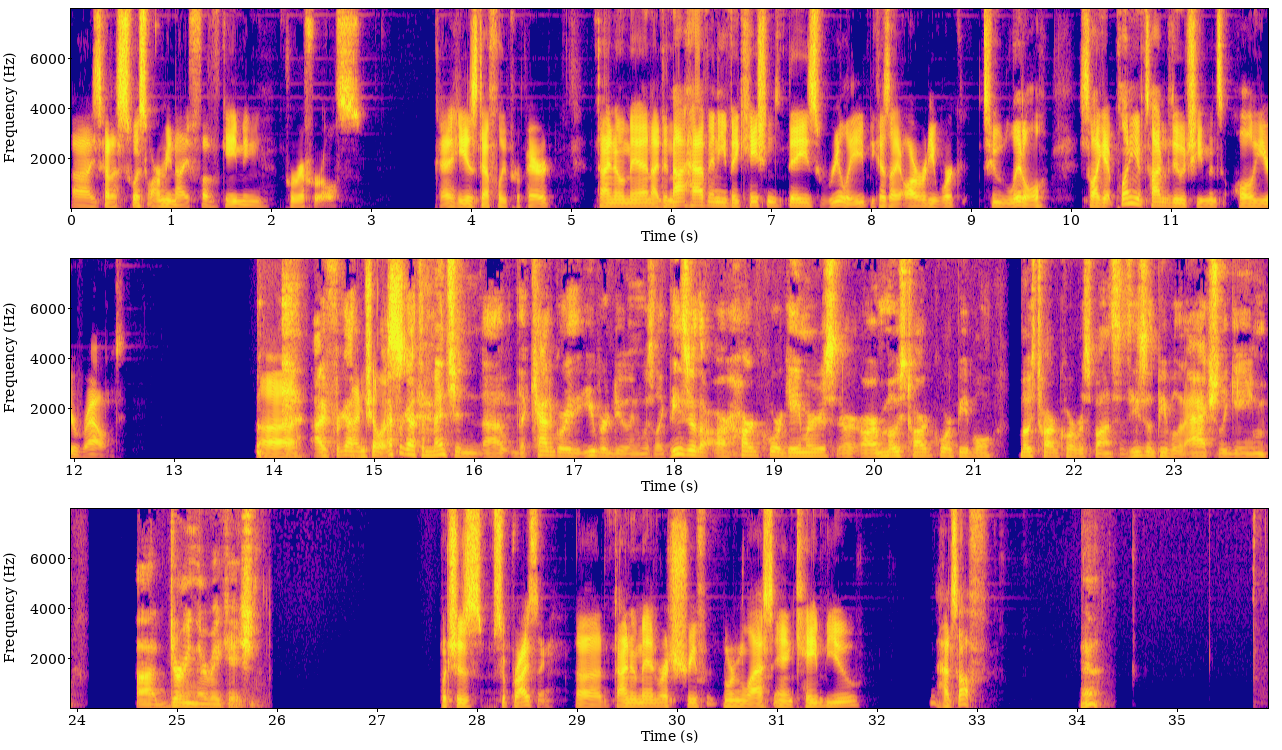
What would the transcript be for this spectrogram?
Uh, he's got a Swiss Army knife of gaming peripherals. Okay, he is definitely prepared. Dino Man, I did not have any vacation days really because I already work too little, so I get plenty of time to do achievements all year round. Uh, I forgot. I'm jealous. I forgot to mention uh, the category that you were doing was like these are the our hardcore gamers or our most hardcore people, most hardcore responses. These are the people that actually game uh, during their vacation. which is surprising. Uh, Dino Man, Retro Chief, Northern Lass, and KBU, hats off.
